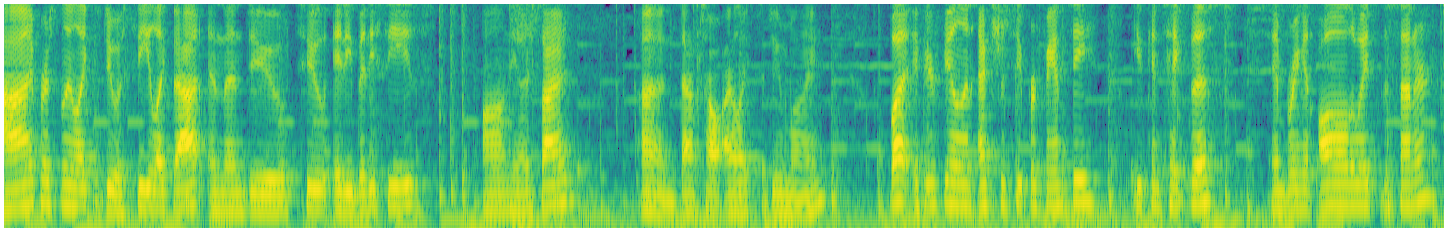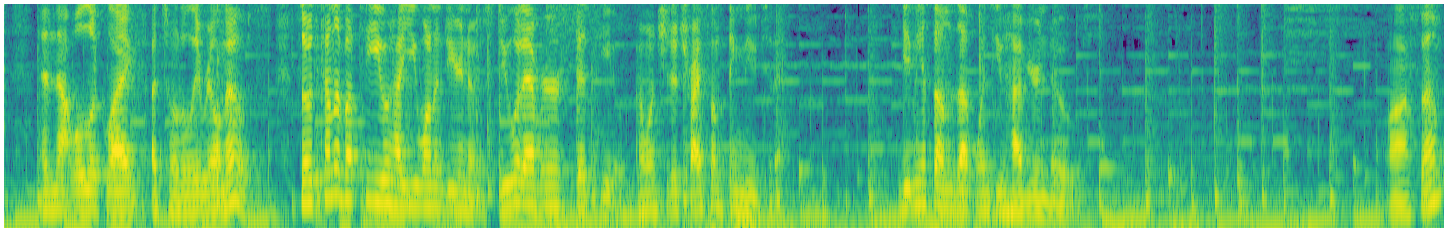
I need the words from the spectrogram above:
I personally like to do a C like that and then do two itty bitty C's on the other side. Um, that's how I like to do mine. But if you're feeling extra super fancy, you can take this and bring it all the way to the center and that will look like a totally real nose. So it's kind of up to you how you want to do your nose. Do whatever fits you. I want you to try something new today. Give me a thumbs up once you have your nose. Awesome.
